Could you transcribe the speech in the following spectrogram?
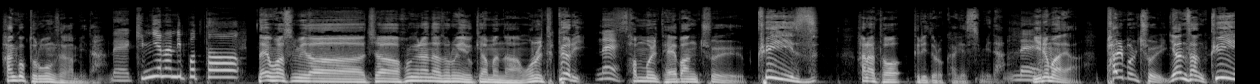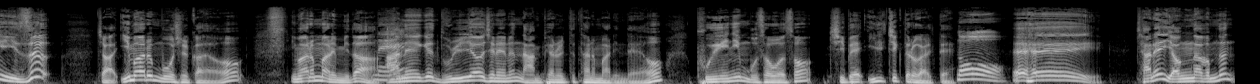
한국도로공사 갑니다. 네, 김예란 리포터. 네, 고맙습니다. 자, 홍윤아 나선홍의 유쾌한 만남. 오늘 특별히 네. 선물 대방출 퀴즈 하나 더 드리도록 하겠습니다. 네. 이름하여 팔불출 연상 퀴즈. 자, 이 말은 무엇일까요? 이 말은 말입니다. 네. 아내에게 눌려 지내는 남편을 뜻하는 말인데요. 부인이 무서워서 집에 일찍 들어갈 때 너. 에헤이, 자네 영락 없는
